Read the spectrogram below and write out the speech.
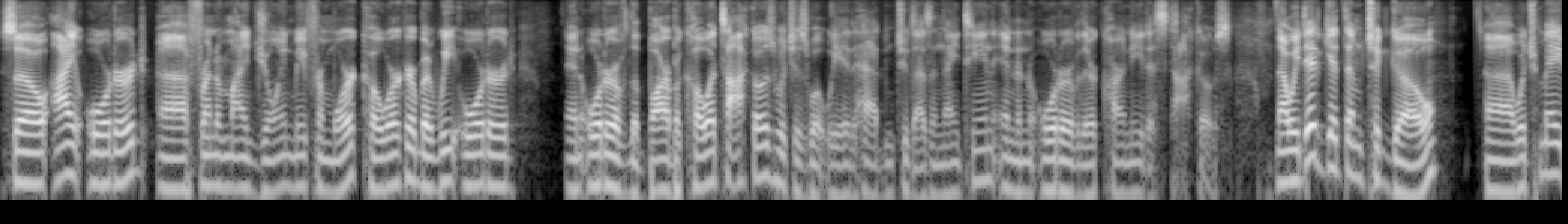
So I ordered. Uh, a friend of mine joined me from work, coworker, but we ordered an order of the barbacoa tacos, which is what we had had in 2019, and an order of their carnitas tacos. Now we did get them to go, uh, which may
